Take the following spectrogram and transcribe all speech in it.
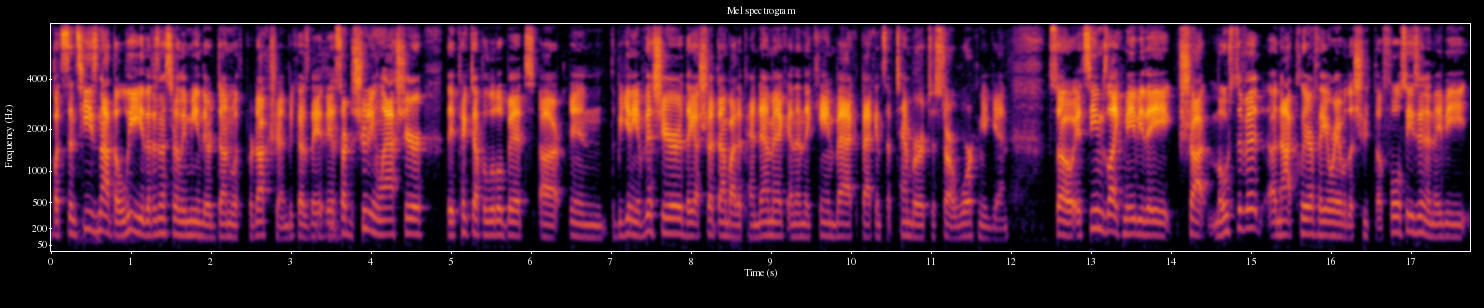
But since he's not the lead, that doesn't necessarily mean they're done with production because they, mm-hmm. they started shooting last year. They picked up a little bit uh, in the beginning of this year. They got shut down by the pandemic, and then they came back back in September to start working again. So it seems like maybe they shot most of it. Uh, not clear if they were able to shoot the full season, and maybe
